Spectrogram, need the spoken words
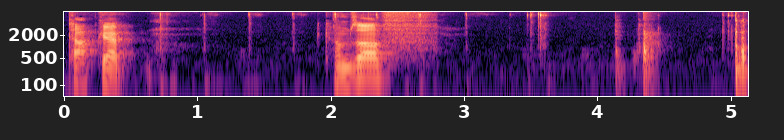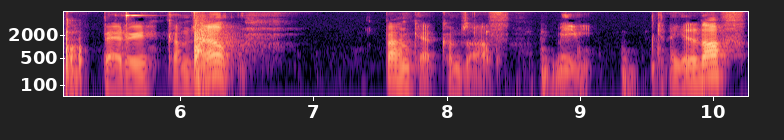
Top cap comes off. Battery comes out. Bottom cap comes off. Maybe. Can I get it off?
